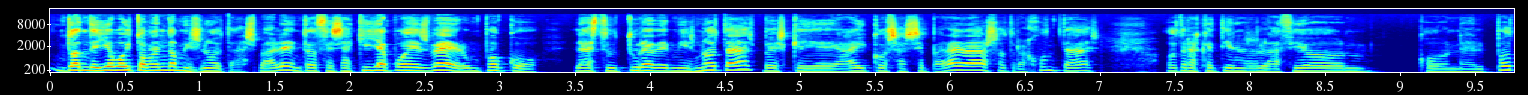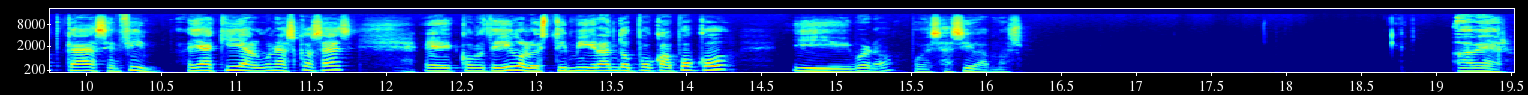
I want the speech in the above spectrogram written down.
donde yo voy tomando mis notas, ¿vale? Entonces aquí ya puedes ver un poco la estructura de mis notas. Ves que hay cosas separadas, otras juntas, otras que tienen relación con el podcast, en fin, hay aquí algunas cosas. Eh, como te digo, lo estoy migrando poco a poco y bueno, pues así vamos. A ver,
